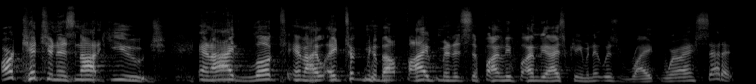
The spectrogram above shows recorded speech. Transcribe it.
Our kitchen is not huge. And I looked, and I, it took me about five minutes to finally find the ice cream, and it was right where I said it.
